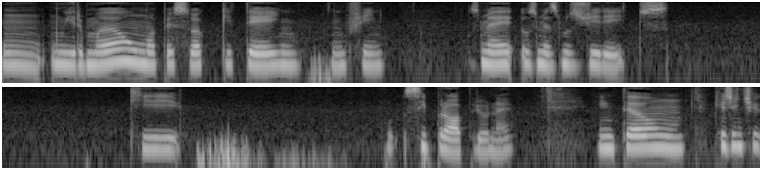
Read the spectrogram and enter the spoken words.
um, um irmão, uma pessoa que tem, enfim, os, me os mesmos direitos que si próprio, né? Então, que a gente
